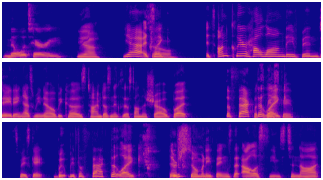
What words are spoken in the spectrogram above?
military. Yeah. Yeah, it's like it's unclear how long they've been dating, as we know, because time doesn't exist on the show. But the fact but that like Spacegate. Spacegate, but with the fact that like there's so many things that Alice seems to not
